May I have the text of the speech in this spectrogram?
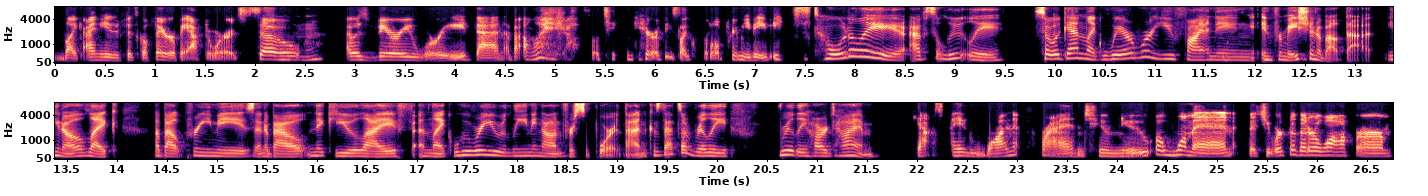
like I needed physical therapy afterwards. So Mhm. I was very worried then about like also taking care of these like little preemie babies. Totally. Absolutely. So again, like where were you finding information about that? You know, like about preemies and about NICU life and like who were you leaning on for support then? Because that's a really, really hard time. Yes, I had one friend who knew a woman that she worked with at her law firm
